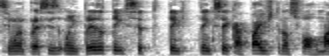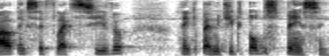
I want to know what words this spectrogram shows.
se uma, precisa, uma empresa tem que, ser, tem, tem que ser capaz de transformar, ela tem que ser flexível, tem que permitir que todos pensem.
